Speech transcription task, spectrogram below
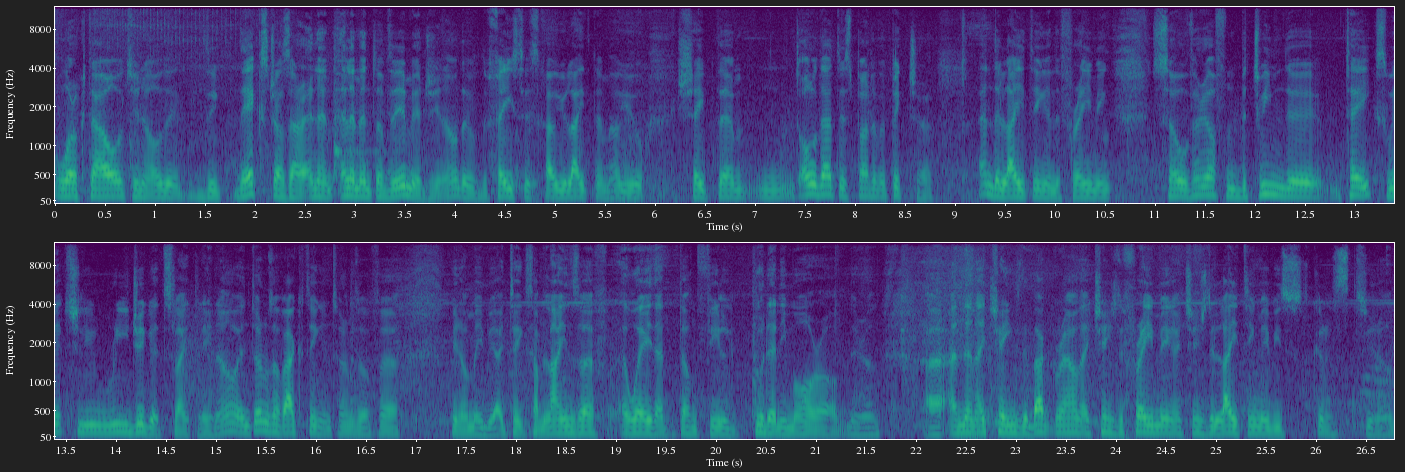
worked out, you know, the, the, the extras are an element of the image, you know, the, the faces, how you light them, how you shape them, mm, all that is part of a picture. And the lighting and the framing. So very often between the takes, we actually rejig it slightly, you know, in terms of acting, in terms of, uh, you know, maybe I take some lines off, away that don't feel good anymore, or you know, uh, and then I change the background, I change the framing, I change the lighting. Maybe it's, you know,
